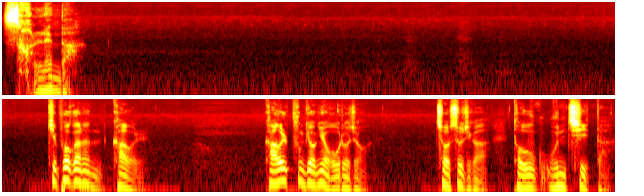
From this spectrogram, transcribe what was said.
설렌다. 깊어가는 가을. 가을 풍경이 어우러져 저수지가 더욱 운치 있다.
